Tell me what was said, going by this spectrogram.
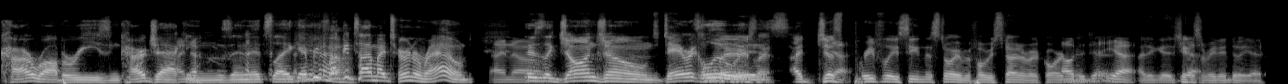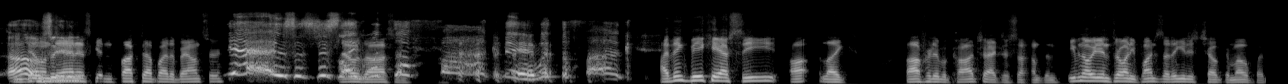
car robberies and carjackings? And it's like every Yeah. fucking time I turn around, I know. there's like Jon Jones, Derrick Lewis. Like, I just Yeah. briefly seen this story before we started recording. Oh, did you? uh, Yeah. I didn't get a chance Yeah. to read into it yet. oh, Dylan so you didn't- Dennis getting fucked up by the bouncer. yes, it's just That like what awesome. the fuck, man? What the fuck? I think BKFC uh, like offered him a contract or something. Even though he didn't throw any punches, I think he just choked him out. But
